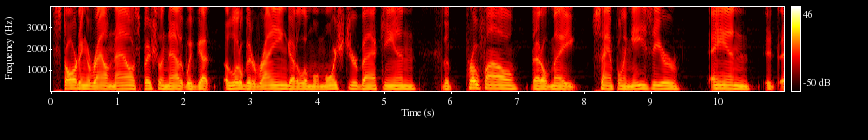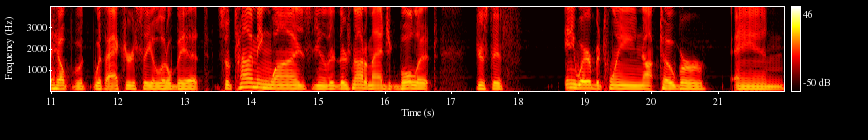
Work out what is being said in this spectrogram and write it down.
Starting around now, especially now that we've got a little bit of rain, got a little more moisture back in, the profile that'll make sampling easier and it helped with, with accuracy a little bit. So timing wise, you know, there, there's not a magic bullet. Just if anywhere between October and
